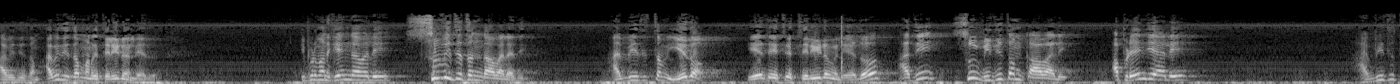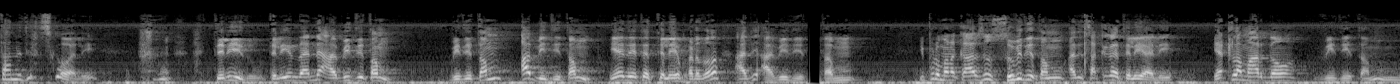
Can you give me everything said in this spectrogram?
అవిదితం. అవిదితం మనకు తెలియడం లేదు. ఇప్పుడు మనకేం కావాలి? సువిదితం కావాలి అది. అవిదితం ఏదో ఏదైతే తెలియడం లేదో అది సువిదితం కావాలి. అప్పుడు ఏం చేయాలి? అవిదితాన్ని తెలుసుకోవాలి. తెలియదు తెలియని దాన్ని అవిదితం. విదితం అవిదితం. ఏదైతే తెలియబడదో అది అవిదితం. ఇప్పుడు మనకు కావాల్సిన సువిదితం అది చక్కగా తెలియాలి. ఎట్ల మార్గం? విదితం.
